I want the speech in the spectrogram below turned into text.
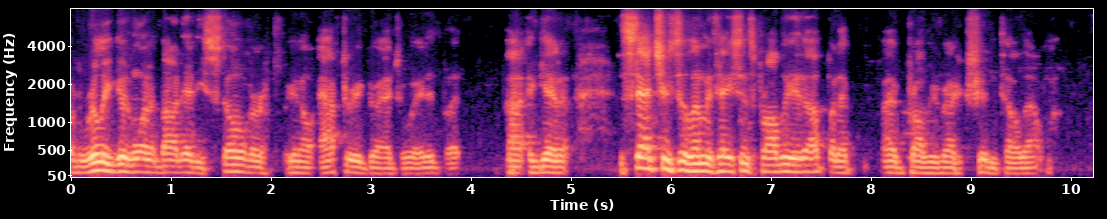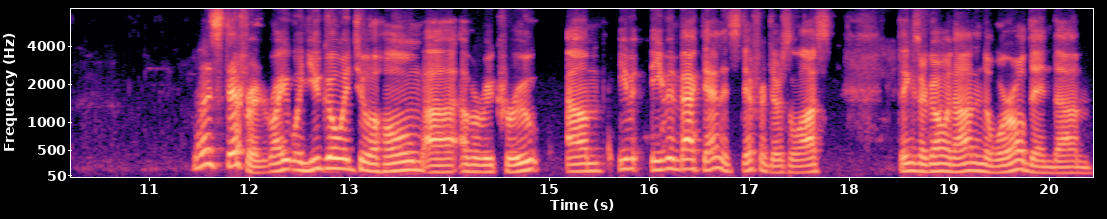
a really good one about Eddie Stover. You know, after he graduated, but uh, again, the statutes of limitations probably it up, but I I probably shouldn't tell that one. Well, it's different, right? When you go into a home uh, of a recruit, um, even even back then, it's different. There's a lot of things are going on in the world, and um,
